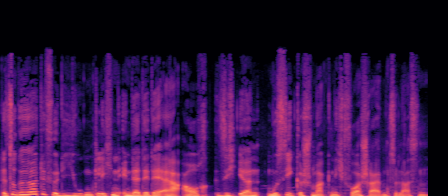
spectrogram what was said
Dazu gehörte für die Jugendlichen in der DDR auch, sich ihren Musikgeschmack nicht vorschreiben zu lassen.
